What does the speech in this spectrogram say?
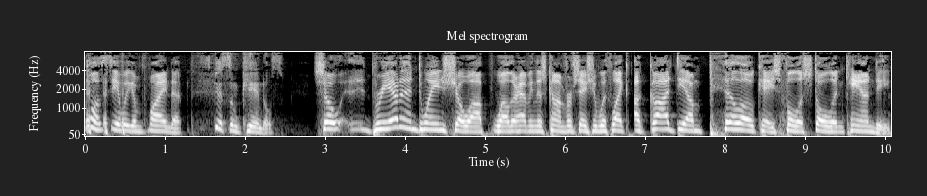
we'll see if we can find it Let's get some candles. so uh, brianna and dwayne show up while they're having this conversation with like a goddamn pillowcase full of stolen candy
